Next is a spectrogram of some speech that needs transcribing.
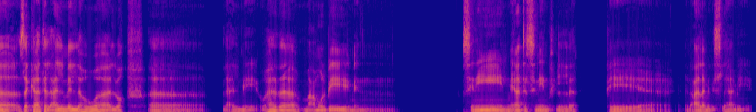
زكاة العلم اللي هو الوقف آه، العلمي وهذا معمول به من سنين مئات السنين في في العالم الإسلامي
